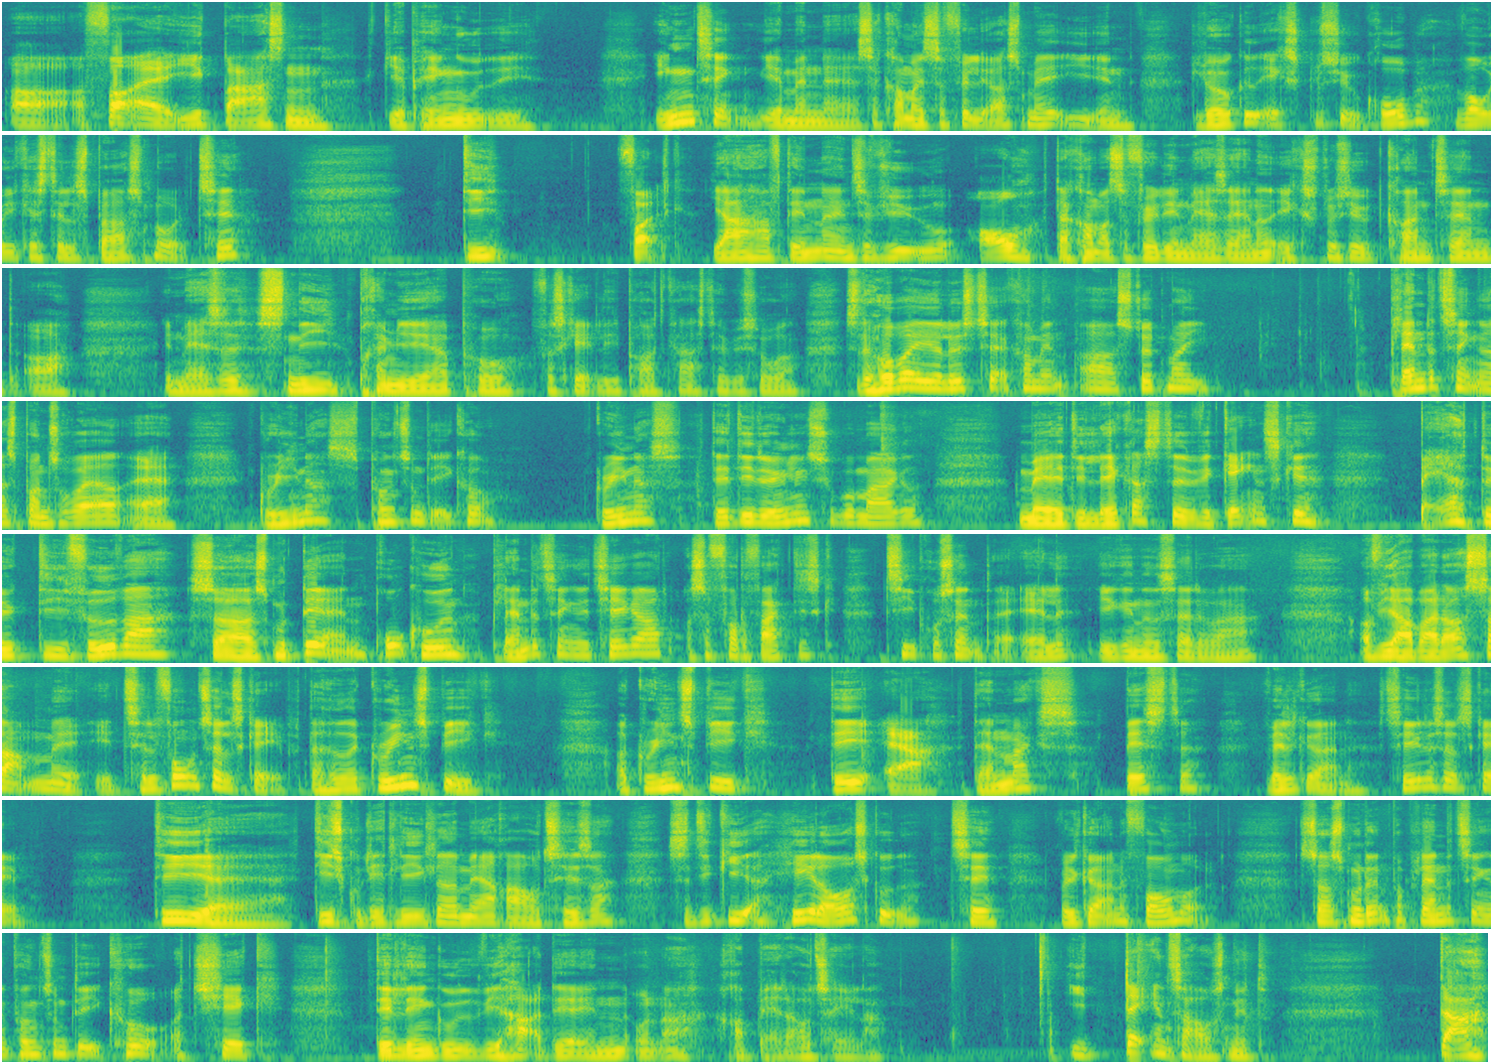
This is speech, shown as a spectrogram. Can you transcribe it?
Og for at I ikke bare sådan giver penge ud i ingenting, jamen øh, så kommer I selvfølgelig også med i en lukket, eksklusiv gruppe, hvor I kan stille spørgsmål til de folk, jeg har haft inde og interviewe, og der kommer selvfølgelig en masse andet eksklusivt content og en masse snige-premiere på forskellige podcast-episoder. Så det håber I har lyst til at komme ind og støtte mig i. Plantetinget er sponsoreret af greeners.dk. Greeners, det er dit yndlingssupermarked med de lækreste veganske bæredygtige fødevarer, så smut derind, brug koden plantetinget i checkout, og så får du faktisk 10% af alle ikke nedsatte varer. Og vi arbejder også sammen med et telefonselskab, der hedder Greenspeak. Og Greenspeak, det er Danmarks bedste velgørende teleselskab. De, øh, de er sgu lidt ligeglade med at rave til sig, så de giver hele overskuddet til velgørende formål. Så smut ind på plantetinget.dk og tjek det link ud, vi har derinde under rabataftaler. I dagens afsnit, der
